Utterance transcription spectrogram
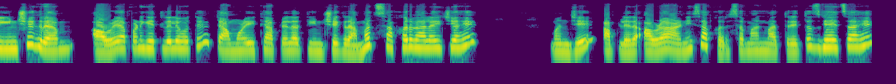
तीनशे ग्रॅम आवळे आपण घेतलेले होते. त्यामुळे इथे आपल्याला तीनशे ग्रॅमच साखर घालायची आहे. म्हणजे आपल्याला आवळा आणि साखर समान मात्रेतच घ्यायचं आहे.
